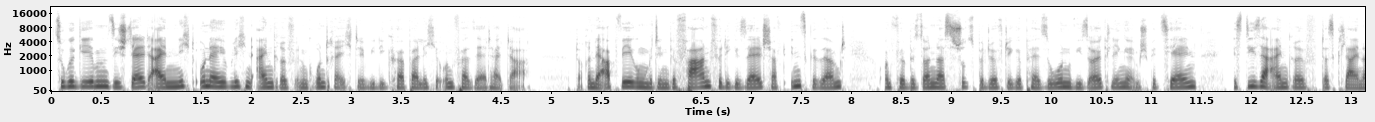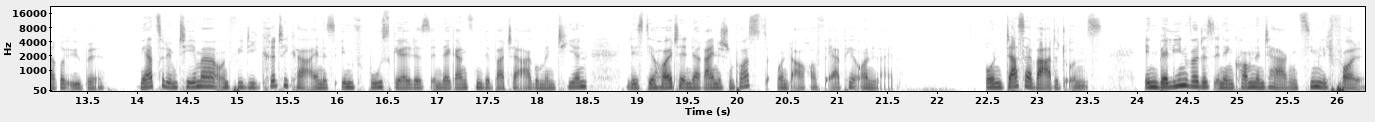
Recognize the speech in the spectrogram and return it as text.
Zugegeben, sie stellt einen nicht unerheblichen Eingriff in Grundrechte wie die körperliche Unversehrtheit dar. Doch in der Abwägung mit den Gefahren für die Gesellschaft insgesamt und für besonders schutzbedürftige Personen wie Säuglinge im Speziellen ist dieser Eingriff das kleinere Übel. Mehr zu dem Thema und wie die Kritiker eines Impfbußgeldes in der ganzen Debatte argumentieren, lest ihr heute in der Rheinischen Post und auch auf RP Online. Und das erwartet uns. In Berlin wird es in den kommenden Tagen ziemlich voll,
